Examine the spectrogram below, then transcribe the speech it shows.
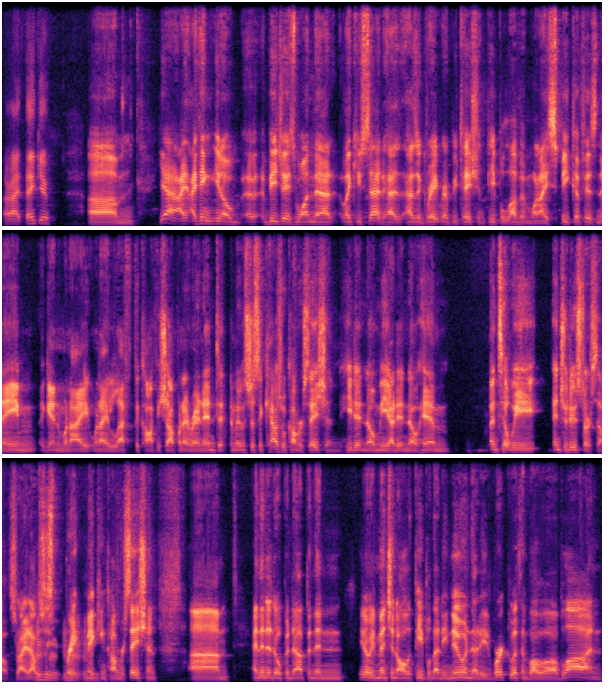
All right, thank you. Um, yeah, I, I think you know uh, BJ's one that, like you said, has has a great reputation. People love him. When I speak of his name again, when I when I left the coffee shop when I ran into him, it was just a casual conversation. He didn't know me, I didn't know him until we introduced ourselves. Right, I was just Mhm, break, mhm, mhm. making conversation. Um, and then it opened up, and then you know he mentioned all the people that he knew and that he'd worked with, and blah blah blah blah, and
